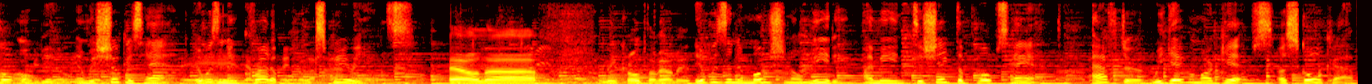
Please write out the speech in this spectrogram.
Pope Mobile and we shook his hand. It was an incredible experience. È una- un incontro veramente. It was an emotional meeting. I mean, to shake the Pope's hand. After, we gave him our gifts a skull cap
